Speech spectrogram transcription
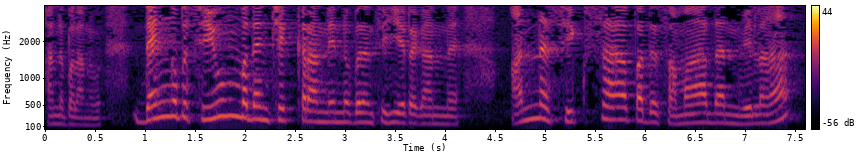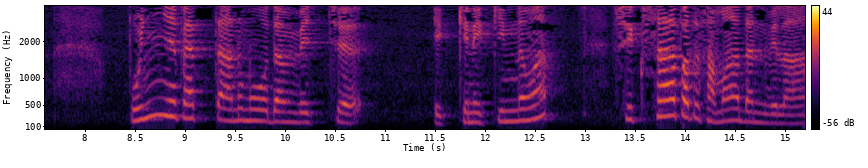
අන්න බලන්නකො. දැන් ඔබ සියුම්ම දැන් චෙක් කරන්න එන්න ඔබ දැන් සිහියට ගන්න. අන්න ශික්ෂාපද සමාදන් වෙලා පුඤ්ඤ පැත්ත අනුමෝදන් වෙච්ච එක්කෙනෙක් ඉන්නවා. ශික්ෂාපද සමාදන් වෙලා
